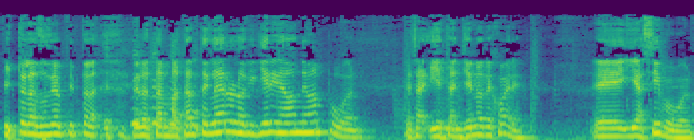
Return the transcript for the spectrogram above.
Pistola Social Pistola. Pero están bastante claros lo que quieren y a dónde van, pues, weón. O sea, Y están llenos de jóvenes. Eh, y así, pues, weón.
